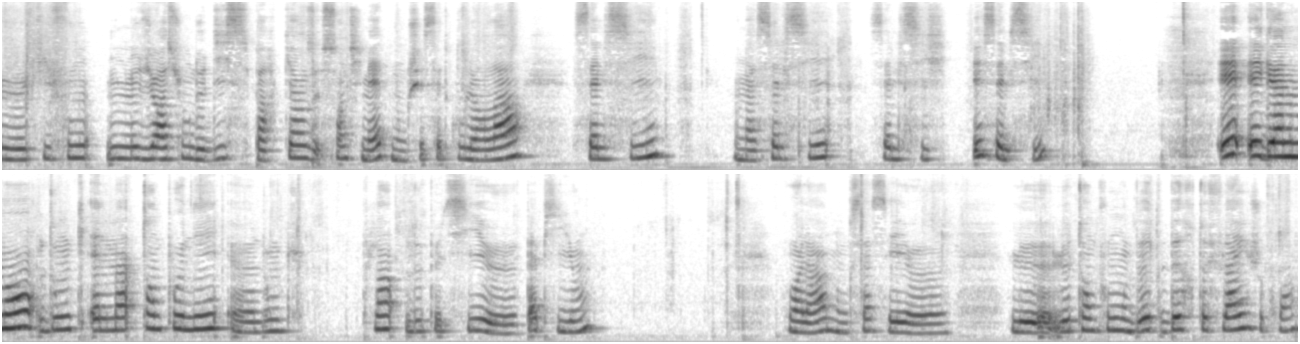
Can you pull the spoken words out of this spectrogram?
euh, qui font une mesuration de 10 par 15 cm. Donc j'ai cette couleur là, celle-ci, on a celle-ci, celle-ci et celle-ci. Et également, donc, elle m'a tamponné euh, donc plein de petits euh, papillons. Voilà, donc ça c'est euh, le, tampon Butterfly, je crois.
